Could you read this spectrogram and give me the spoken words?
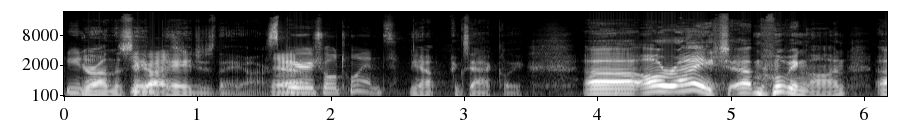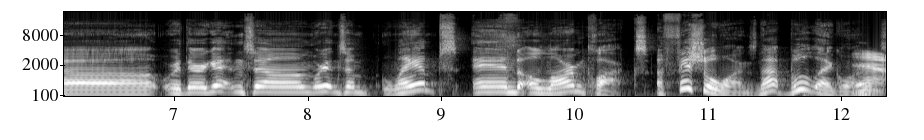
you know you're on the same guys- page as they are. Yeah. spiritual twins. Yep, exactly. Uh, all right, uh, moving on. Uh, we're they're getting some. We're getting some lamps and alarm clocks, official ones, not bootleg ones. Yeah.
